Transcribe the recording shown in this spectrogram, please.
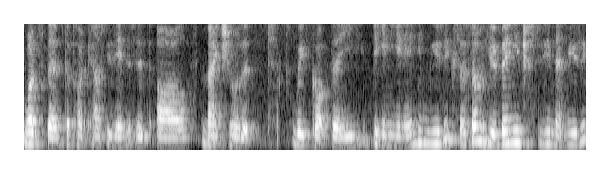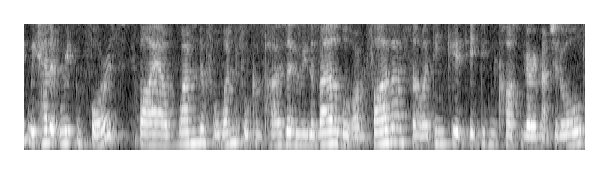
once the, the podcast is edited, I'll make sure that we've got the beginning and ending music. So, some of you have been interested in that music. We had it written for us by a wonderful, wonderful composer who is available on Fiverr. So, I think it, it didn't cost very much at all.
